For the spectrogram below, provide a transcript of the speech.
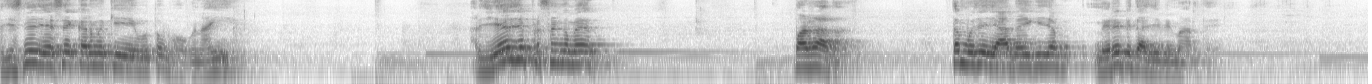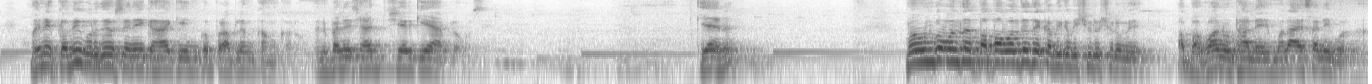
जिसने जैसे कर्म किए, वो तो भोगना ही है। और यह जब प्रसंग में पढ़ रहा था, तब मुझे याद आई कि जब मेरे पिताजी बीमार थे मैंने कभी गुरुदेव से नहीं कहा कि इनको प्रॉब्लम कम करो। मैंने पहले शायद शेयर किया है आप लोगों से। किया है ना? मैं उनको बोलता, पापा बोलते थे कभी कभी शुरू शुरू में, अब भगवान उठा ले, मला ऐसा नहीं बोलना।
